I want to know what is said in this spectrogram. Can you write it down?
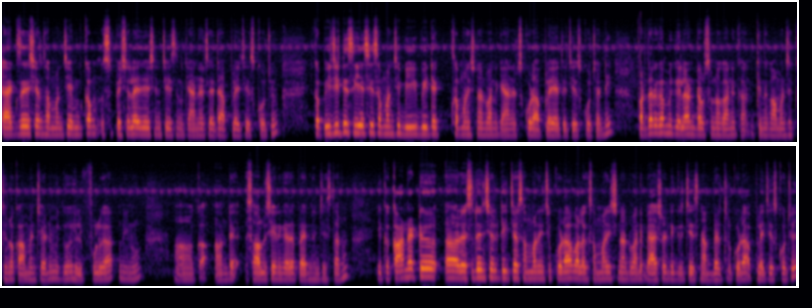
ట్యాక్సేషన్ సంబంధించి ఇన్కమ్ స్పెషలైజేషన్ చేసిన క్యాండిడేట్స్ అయితే అప్లై చేసుకోవచ్చు. ఇక పీజీటీ సిఎస్సి సంబంధించి బీఈ బీటెక్ సంబంధించినటువంటి క్యాండిడేట్స్ కూడా అప్లై అయితే చేసుకోవచ్చండి. ఫర్దర్గా మీకు ఎలాంటి డౌట్స్ ఉన్నా కానీ కింద కామెంట్ సెక్షన్లో కామెంట్ చేయండి. మీకు హెల్ప్ఫుల్గా నేను అంటే సాల్వ్ చేయడానికి అయితే ప్రయత్నం చేస్తాను. ఇక కాంట్రాక్ట్ రెసిడెన్షియల్ టీచర్ సంబంధించి కూడా వాళ్ళకి సంబంధించినటువంటి బ్యాచిలర్ డిగ్రీ చేసిన అభ్యర్థులు కూడా అప్లై చేసుకోవచ్చు.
